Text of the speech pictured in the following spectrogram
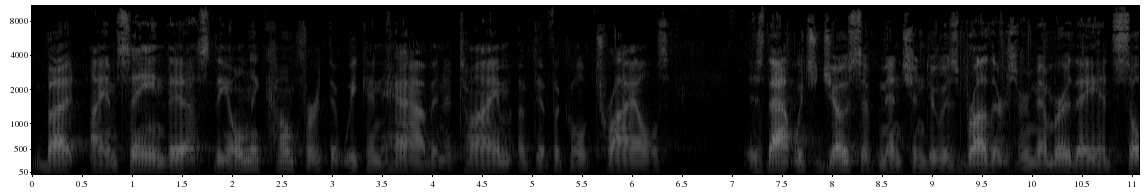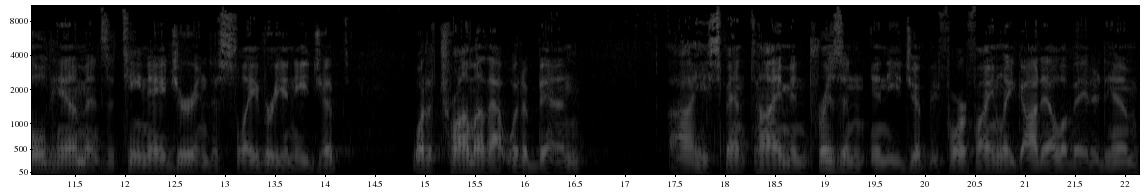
But I am saying this the only comfort that we can have in a time of difficult trials is that which Joseph mentioned to his brothers. Remember, they had sold him as a teenager into slavery in Egypt. What a trauma that would have been. Uh, he spent time in prison in Egypt before finally God elevated him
